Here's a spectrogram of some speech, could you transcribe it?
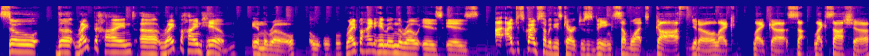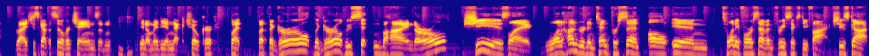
So the right behind, uh, right behind him in the row, uh, right behind him in the row is is I've described some of these characters as being somewhat goth, you know, like like uh Sa- like Sasha, right? She's got the silver chains and Mhm. you know maybe a neck choker, but but the girl, the girl who's sitting behind Earl, she is like 110% all in 24/7 365. She's got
